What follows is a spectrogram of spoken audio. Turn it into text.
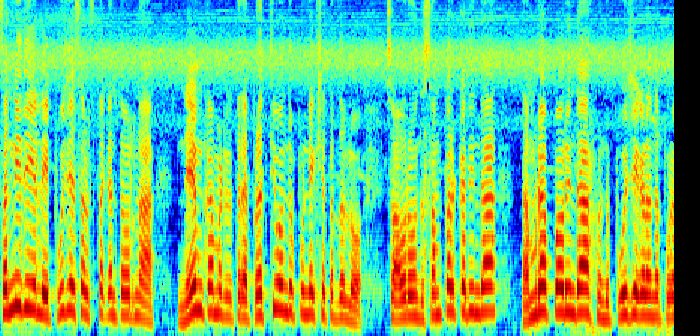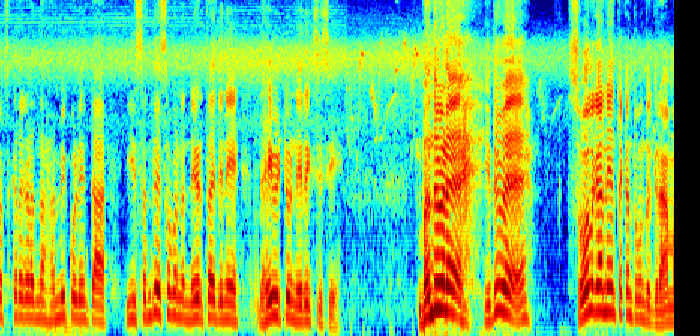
ಸನ್ನಿಧಿಯಲ್ಲಿ ಪೂಜೆ ಸಲ್ಲಿಸ್ತಕ್ಕಂಥವ್ರನ್ನ ನೇಮಕ ಮಾಡಿರ್ತಾರೆ ಪ್ರತಿಯೊಂದು ಪುಣ್ಯಕ್ಷೇತ್ರದಲ್ಲೂ. ಸೊ ಅವರ ಒಂದು ಸಂಪರ್ಕದಿಂದ ತಮ್ಮಡಪ್ಪ ಅವರಿಂದ ಒಂದು ಪೂಜೆಗಳನ್ನು, ಪುರಸ್ಕಾರಗಳನ್ನು ಹಮ್ಮಿಕೊಳ್ಳಿ ಅಂತ ಈ ಸಂದೇಶವನ್ನು ನೀಡ್ತಾ ಇದ್ದೀನಿ. ದಯವಿಟ್ಟು ನಿರೀಕ್ಷಿಸಿ. ಬಂಧುಗಳೇ, ಇದುವೇ ಸೋಲ್ಗಾನೆ ಅಂತಕ್ಕಂಥ ಒಂದು ಗ್ರಾಮ.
